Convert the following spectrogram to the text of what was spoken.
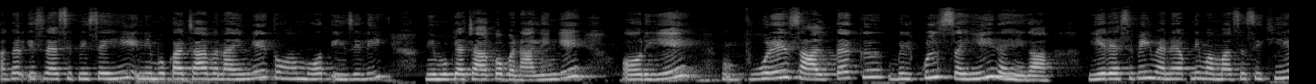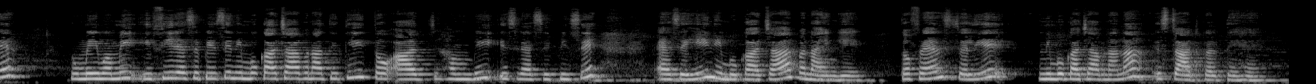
अगर इस रेसिपी से ही नींबू का अचार बनाएँगे तो हम बहुत इजीली नींबू के अचार को बना लेंगे। और ये पूरे साल तक बिल्कुल सही रहेगा। ये रेसिपी मैंने अपनी मम्मा से सीखी है। तो मेरी मम्मी इसी रेसिपी से नींबू का अचार बनाती थी तो आज हम भी इस रेसिपी से ऐसे ही नींबू का अचार बनाएँगे। तो फ्रेंड्स चलिए नींबू का अचार बनाना स्टार्ट करते हैं।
